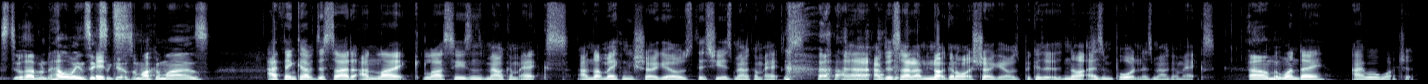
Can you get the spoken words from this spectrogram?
Still haven't. Halloween Six: The It's- Curse of Michael Myers. I think I've decided, unlike last season's Malcolm X, I'm not making Showgirls this year's Malcolm X. uh, I've decided I'm not going to watch Showgirls because it is not as important as Malcolm X. Um, But one day I will watch it.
